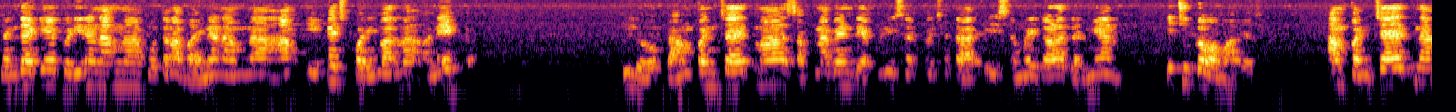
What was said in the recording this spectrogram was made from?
ધંધાકીય પેઢીના નામના, પોતાના ભાઈના નામના, આમ એક જ પરિવારના અનેક બિલો ગ્રામ પંચાયતમાં સપનાબેન ડેપ્યુટી સરપંચ હતા. એ સમયગાળા દરમિયાન એ ચૂકવવામાં આવ્યા છે. આમ પંચાયતના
